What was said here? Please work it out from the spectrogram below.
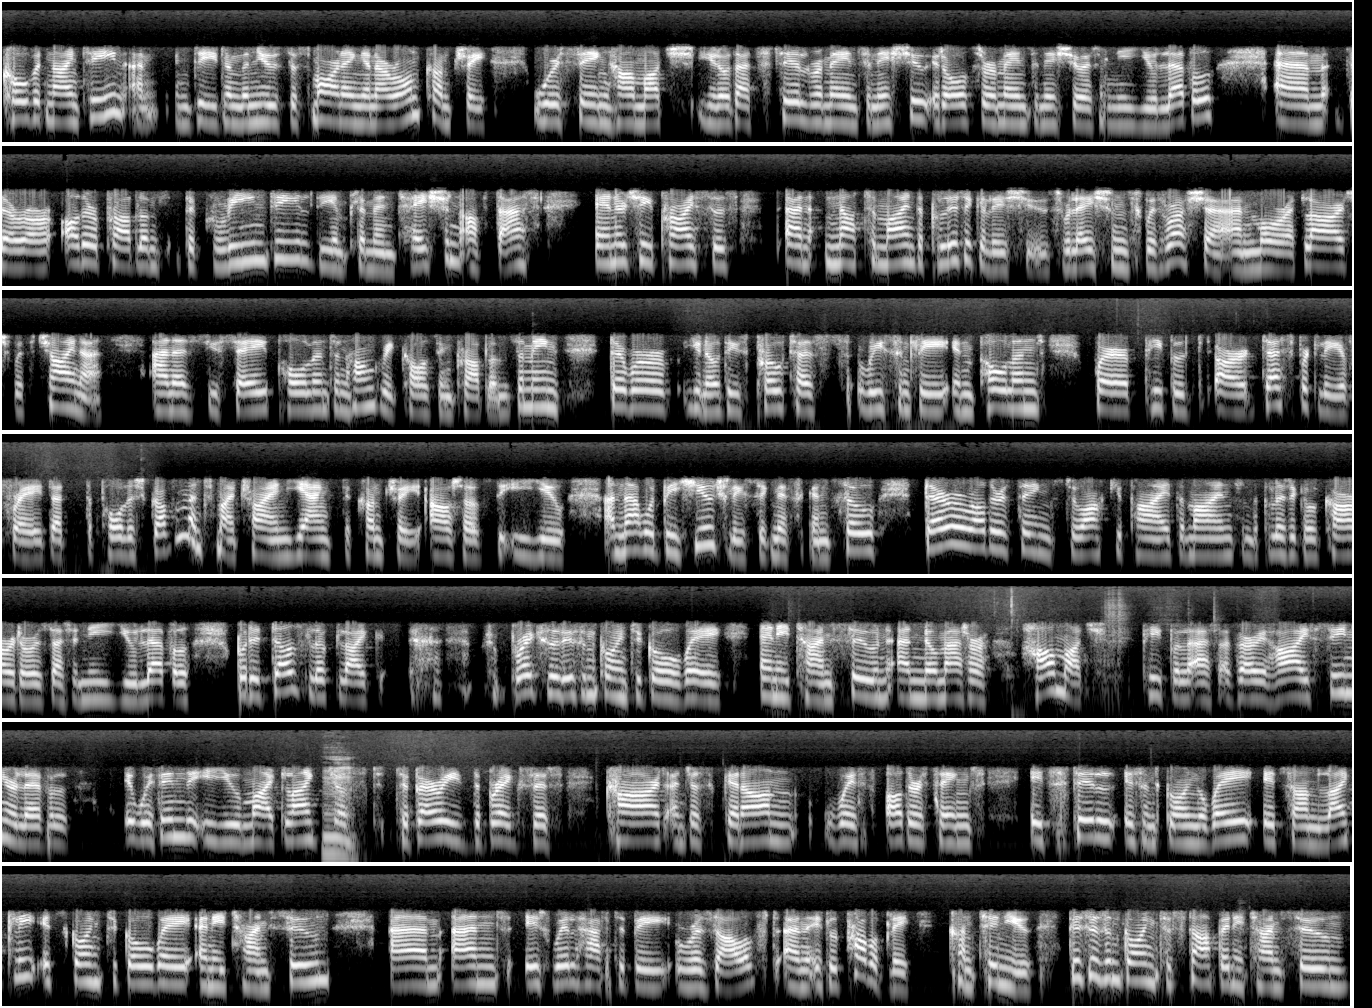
COVID 19, and indeed in the news this morning in our own country, we're seeing how much, you know, that still remains an issue. It also remains an issue at an EU level. Um, there are other problems. The Green Deal, the implementation of that energy prices, and not to mind the political issues, relations with Russia and more at large with China and as you say, Poland and Hungary causing problems. I mean, there were, you know, these protests recently in Poland where people are desperately afraid that the Polish government might try and yank the country out of the EU, and that would be hugely significant. So there are other things to occupy the minds and the political corridors at an EU level, but it does look like Brexit isn't going to go away anytime soon, and no matter how much people at a very high senior level within the EU might like mm. just to bury the Brexit card and just get on with other things. It still isn't going away. It's unlikely it's going to go away anytime soon. Um, and it will have to be resolved and it'll probably continue. This isn't going to stop anytime soon.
